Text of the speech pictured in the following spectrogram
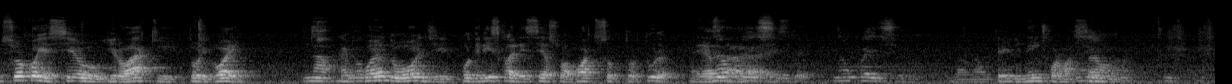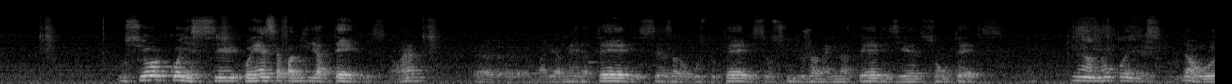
O senhor conheceu Hiroaki Torigoi? não, É não, Quando, onde poderia esclarecer a sua morte sob tortura? É essa- não conheci. esta- Não conheci. não, não teve nem informação. Nem- O senhor conhece, conhece a família Teres, não é? Eh, eh, Maria Amélia Teres, César Augusto Teres, seus filhos Janaína Teres e Edson Teres. Não, não conheço. Não,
